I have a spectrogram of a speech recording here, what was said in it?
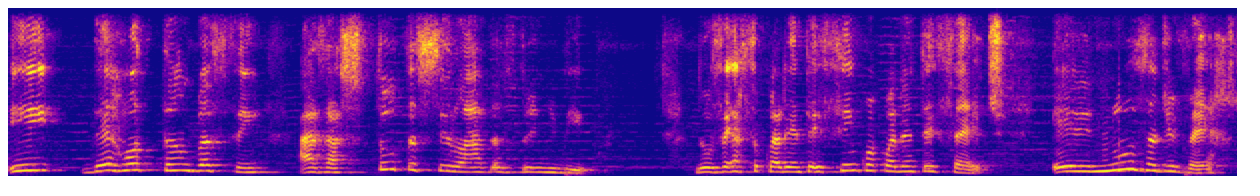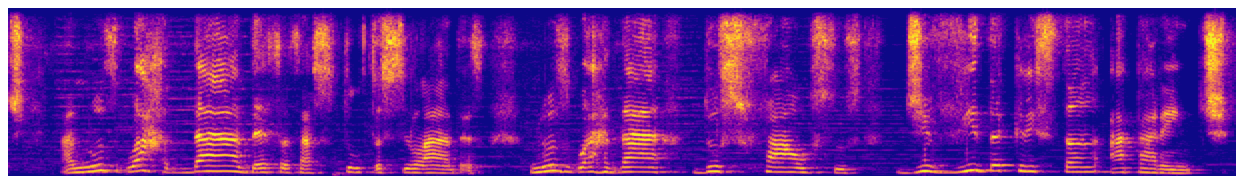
e derrotando assim as astutas ciladas do inimigo. Do verso 45 a 47, ele nos adverte a nos guardar dessas astutas ciladas, nos guardar dos falsos, de vida cristã aparente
